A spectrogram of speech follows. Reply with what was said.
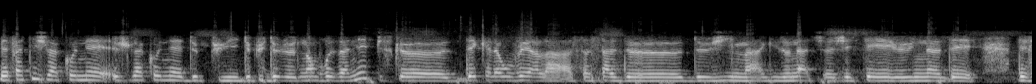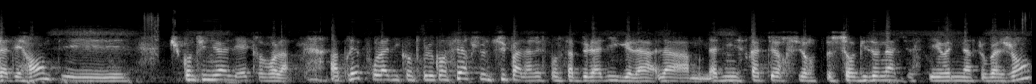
Mais Fatih, je la connais, je la connais depuis depuis de nombreuses années, puisque dès qu'elle a ouvert sa salle de, gym à Ghisonach, j'étais une des, des adhérentes je continue à l'être. Voilà. Après, pour la Ligue contre le cancer, je ne suis pas la responsable de la Ligue. La- la- L'administrateur sur sur Ghisonach, c'est Evanina Sauvageant.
